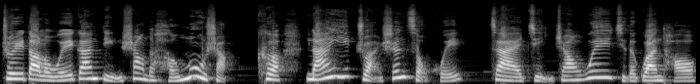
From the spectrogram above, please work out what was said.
追到了桅杆顶上的横木上，可难以转身走回。在紧张危急的关头，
